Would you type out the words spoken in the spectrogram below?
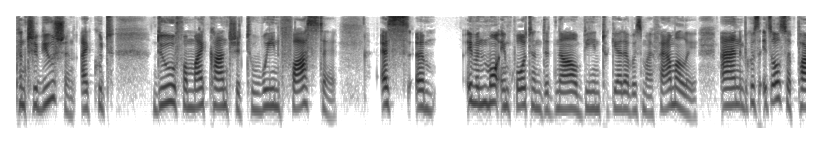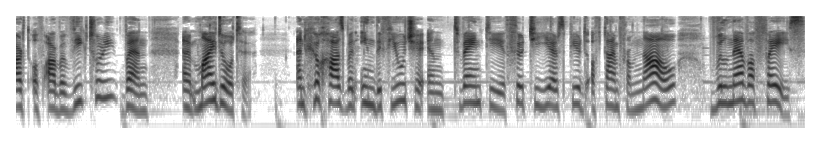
contribution I could do for my country to win faster as um, even more important than now being together with my family. And because it's also part of our victory when uh, my daughter and her husband in the future, in 20, 30 years period of time from now, will never face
